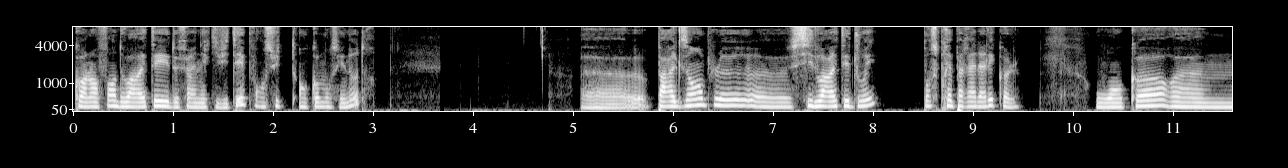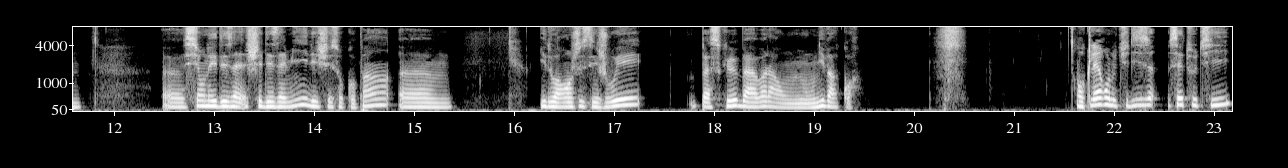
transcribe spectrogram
quand l'enfant doit arrêter de faire une activité pour ensuite en commencer une autre. Euh, par exemple, euh, s'il doit arrêter de jouer pour se préparer à aller à l'école. Ou encore, si on est chez des amis, il est chez son copain, il doit ranger ses jouets parce que, bah voilà, on y va, quoi. En clair, on utilise cet outil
